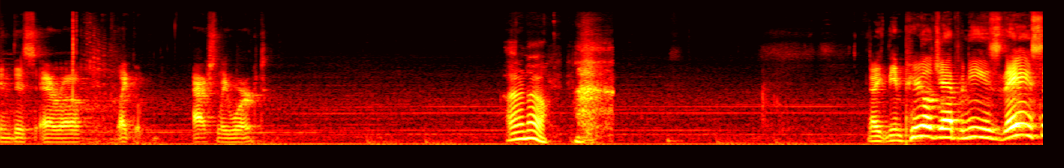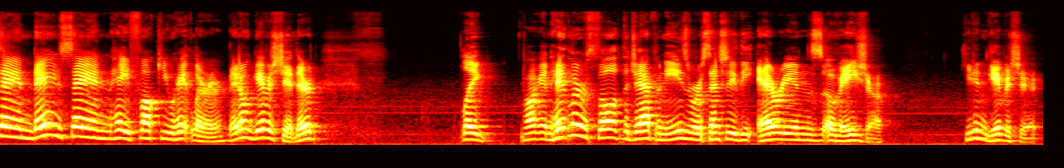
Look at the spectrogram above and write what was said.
in this era like actually worked? I don't know. Like the Imperial Japanese, they ain't saying they ain't saying, "Hey, fuck you, Hitler." They don't give a shit. They're like fucking Hitler thought the Japanese were essentially the Aryans of Asia. He didn't give a shit.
